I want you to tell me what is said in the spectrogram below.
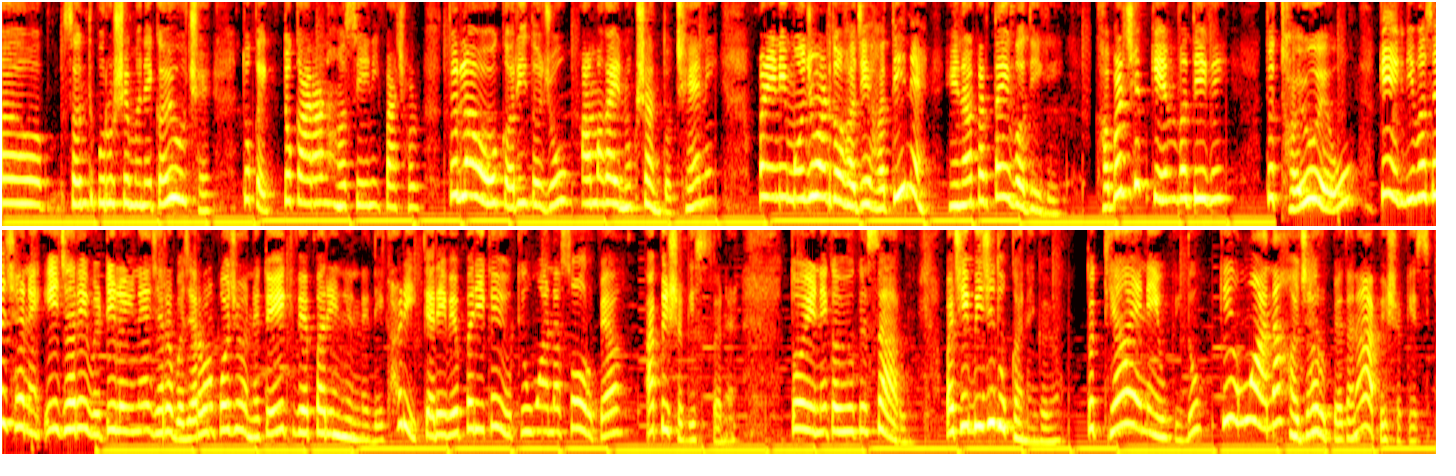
સંત પુરુષે મને કહ્યું છે, તો કંઈક તો કારણ હશે એની પાછળ. તો લાવો, કરી તો જોઉં, આમાં કાંઈ નુકસાન તો છે નહીં. પણ એની મૂંઝવણ તો હજી હતી ને, એના કરતાંય વધી ગઈ. ખબર છે કેમ વધી ગઈ? તો થયું એવું કે એક દિવસે છે ને, એ જ્યારે વીંટી લઈને જ્યારે બજારમાં પહોંચ્યો ને, તો એક વેપારીને એને દેખાડી. ત્યારે એ વેપારીએ કહ્યું કે હું આના સો રૂપિયા આપી શકીશ તને. તો એને કહ્યું કે સારું. પછી બીજી દુકાને ગયો. તો ત્યાં એને એવું કીધું કે હું આના હજાર રૂપિયા તને આપી શકીશ.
